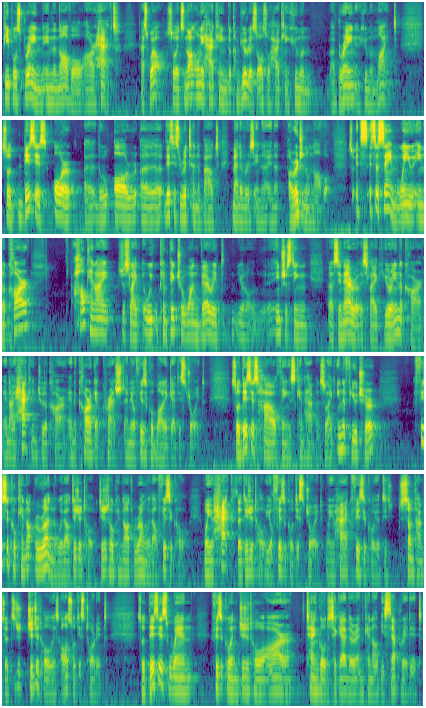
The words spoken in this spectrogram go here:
people's brain in the novel are hacked as well. So it's not only hacking the computer, it's also hacking human uh, brain and human mind. So this is or uh, the, uh, this is written about metaverse in an original novel. So it's it's the same when you're in a car. How can I just like we can picture one very you know interesting uh, scenario It's like you're in the car and I hack into the car and the car get crashed and your physical body get destroyed. So this is how things can happen. So like in the future, physical cannot run without digital. Digital cannot run without physical. When you hack the digital, your physical destroyed. When you hack physical, your dig- sometimes your dig- digital is also distorted. So this is when physical and digital are tangled together and cannot be separated.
